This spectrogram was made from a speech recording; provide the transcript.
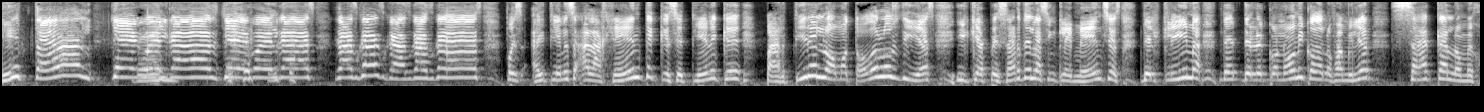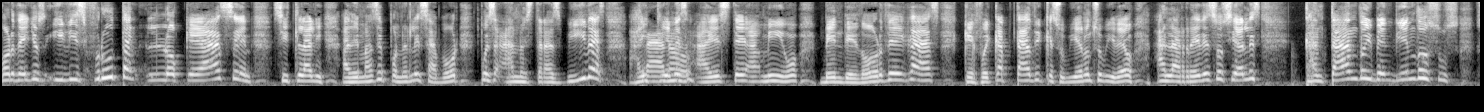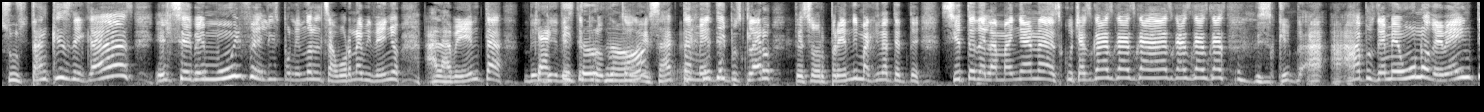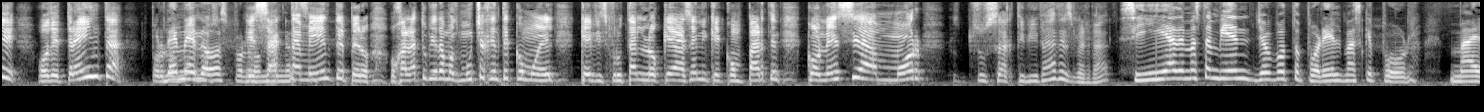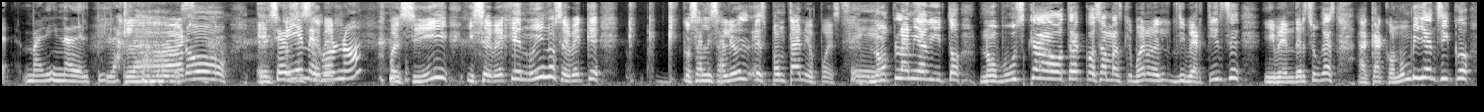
¿Qué tal? Llegó el gas, llegó el gas, gas, gas, gas, gas, gas. Pues ahí tienes a la gente que se tiene que partir el lomo todos los días y que a pesar de las inclemencias, del clima, de, de lo económico, de lo familiar, saca lo mejor de ellos y disfrutan lo que hacen, Citlali. Además de ponerle sabor, pues a nuestras vidas. Ahí Claro. tienes a este amigo vendedor de gas que fue captado y que subieron su video a las redes sociales cantando y vendiendo sus, sus tanques de gas. Él se ve muy feliz poniéndole el sabor navideño a la venta de, Qué de- de este producto. ¿no? Exactamente, y pues claro, te sorprende, imagínate, te- 7 de la mañana escuchas gas, gas, gas, gas, gas, gas. Dices que, ah, ah, pues deme uno de 20 o de 30. Por lo Deme menos. dos, por lo menos. Exactamente, pero ojalá tuviéramos mucha gente como él que disfrutan lo que hacen y que comparten con ese amor sus actividades, ¿verdad? Sí, además también yo voto por él más que por Ma- Marina del Pilar. Claro. Esto oye sí mejor, ve- ¿no? Pues sí, y se ve genuino, se ve que, que- que- o sea, le salió espontáneo, pues. Sí. No planeadito, no busca otra cosa más que, bueno, él divertirse y vender su gas. Acá con un villancico,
